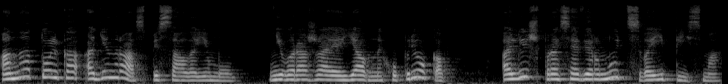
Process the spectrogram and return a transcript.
Она только один раз писала ему, не выражая явных упреков, а лишь прося вернуть свои письма.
